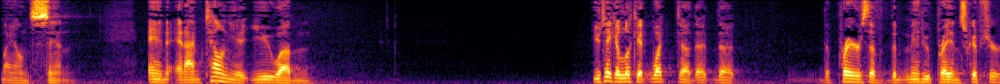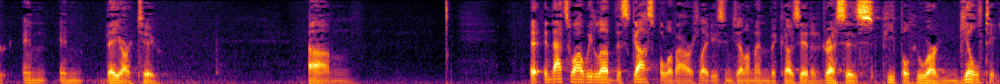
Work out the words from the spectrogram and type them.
my own sin, and and I'm telling you, you um, you take a look at what uh, the, the the prayers of the men who pray in Scripture, and and they are too. Um, and that's why we love this gospel of ours, ladies and gentlemen, because it addresses people who are guilty,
